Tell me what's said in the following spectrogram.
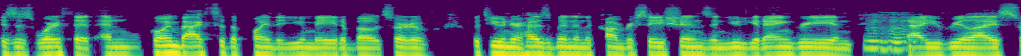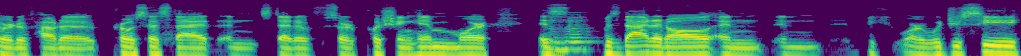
is this worth it and going back to the point that you made about sort of with you and your husband and the conversations and you get angry and mm-hmm. now you realize sort of how to process that instead of sort of pushing him more is mm-hmm. was that at all and and or would you see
